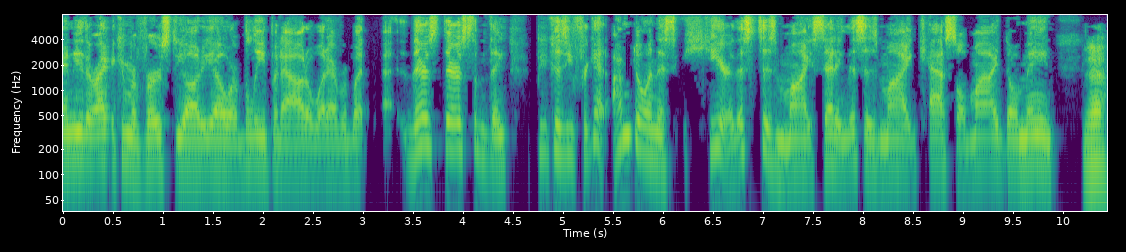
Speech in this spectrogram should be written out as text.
and either I can reverse the audio or bleep it out or whatever. But uh, there's there's some things because you forget I'm doing this here. This is my setting. This is my castle, my domain. Yeah.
